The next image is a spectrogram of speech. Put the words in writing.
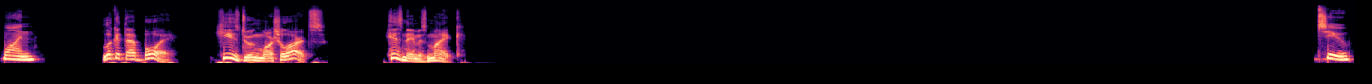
1, Look at that boy. He's doing martial arts. His name is Mike. Two,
